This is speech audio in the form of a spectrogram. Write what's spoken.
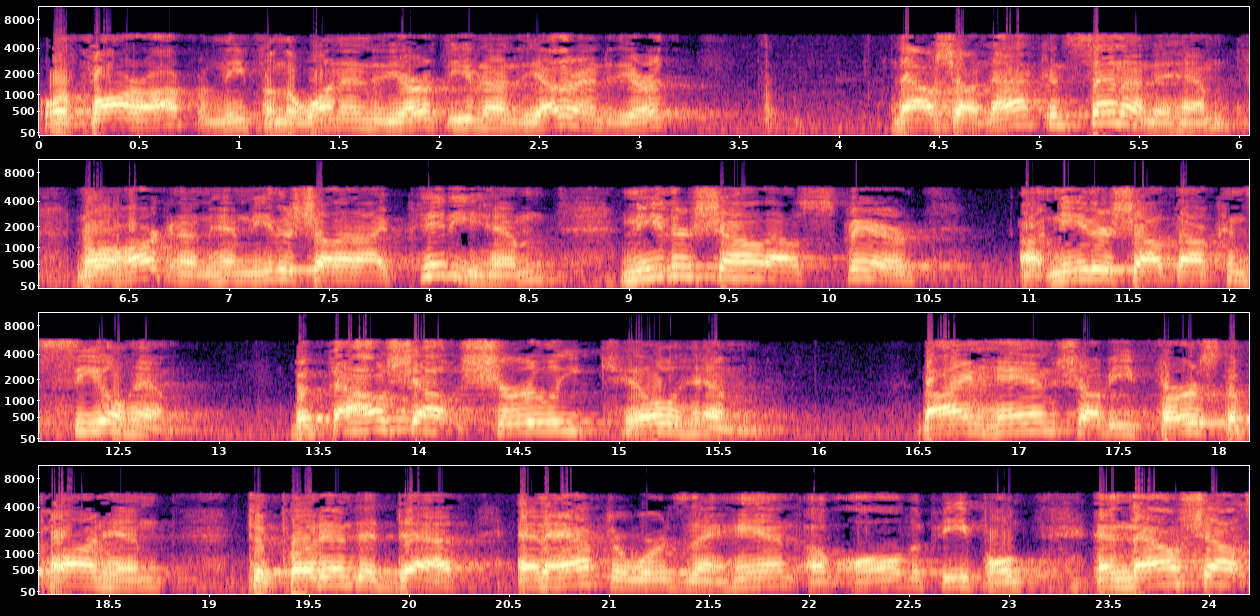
or far off from thee, from the one end of the earth even unto the other end of the earth. Thou shalt not consent unto him, nor hearken unto him, neither shall I pity him, neither shalt thou spare, uh, neither shalt thou conceal him, but thou shalt surely kill him. Thine hand shall be first upon him, to put him to death, and afterwards the hand of all the people. And thou shalt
